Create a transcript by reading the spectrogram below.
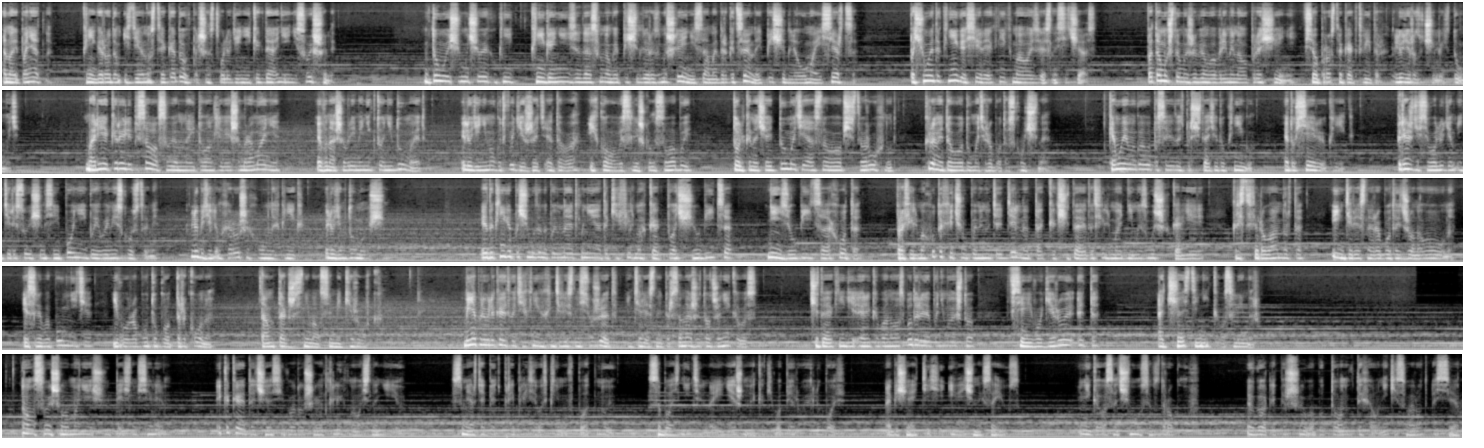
Оно и понятно. Книга родом из 90-х годов, большинство людей никогда о ней не слышали. Думающему человеку кни книга ниндзя даст много пищи для размышлений, самой драгоценной пищи для ума и сердца. Почему эта книга, серия книг, мало известна сейчас? Потому что мы живем во времена упрощений. Все просто как Твиттер. Люди разучились думать. Мария Керелли писала в своем наиталантливейшем романе «В наше время никто не думает. Люди не могут выдержать этого, их головы слишком слабы. Только начать думать, и основы общества рухнут. Кроме того, думать работа скучная». Кому я могла бы посоветовать прочитать эту книгу? эту серию книг. Прежде всего людям, интересующимся Японией и боевыми искусствами, любителям хороших, умных книг, людям думающим. Эта книга почему-то напоминает мне о таких фильмах, как «Плачущий убийца», «Ниндзя-убийца», «Охота». Про фильм «Охота» хочу упомянуть отдельно, так как считаю этот фильм одним из лучших в карьере Кристофера Ламберта и интересной работой Джона Лоуна. Если вы помните его работу «Год дракона», там также снимался Микки Рурк. Меня привлекает в этих книгах интересный сюжет, интересные персонажи, тот же Николас. Читая книги Эрика Ван Васбодера, я понимаю, что все его герои — это отчасти Николас Линнер. Он слышал манящую песню сирен, и какая-то часть его души откликнулась на нее. Смерть опять приблизилась к нему вплотную, соблазнительная и нежная, как его первая любовь, обещая тихий и вечный союз. Николас очнулся, вздрогнув. В горле першило, будто он вдыхал не кислород, а серу.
